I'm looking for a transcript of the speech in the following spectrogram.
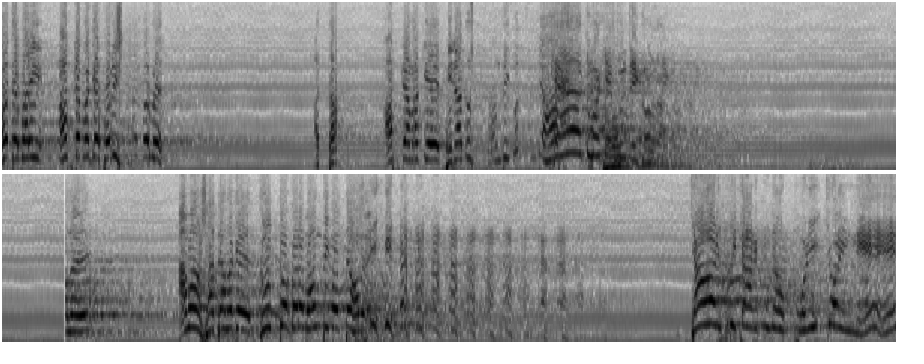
হতে পারি, আপনি আমাকে পরিষ্কার করবেন। আর আপনি আমাকে বিনা দোষ বন্দি করছেন যে হ্যাঁ তোমাকে বন্দি করলাম। বলে আমার সাথে আমাকে যুদ্ধ করে বন্দি করতে হবে। যার পিতার কোনো পরিচয় নেই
